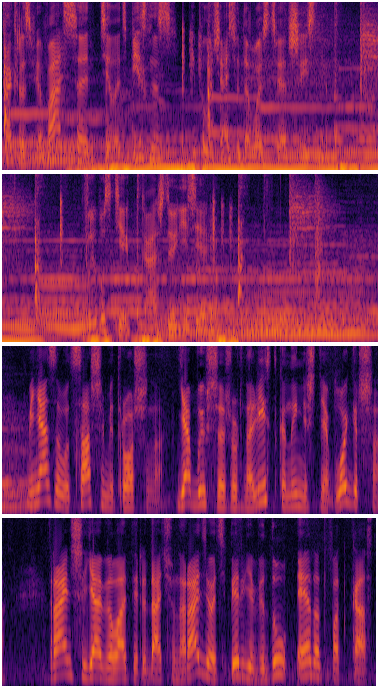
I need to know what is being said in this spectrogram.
Как развиваться, делать бизнес и получать удовольствие от жизни. Выпуски каждую неделю. Меня зовут Саша Митрошина. Я бывшая журналистка, нынешняя блогерша. Раньше я вела передачу на радио, а теперь я веду этот подкаст.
